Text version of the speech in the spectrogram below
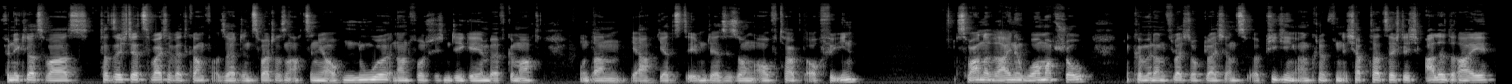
Für Niklas war es tatsächlich der zweite Wettkampf. Also er hat in 2018 ja auch nur in Anführungsstrichen die GmbF gemacht und dann ja jetzt eben der Saisonauftakt auch für ihn. Es war eine reine Warm-up-Show. Da können wir dann vielleicht auch gleich ans äh, Peaking anknüpfen. Ich habe tatsächlich alle drei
